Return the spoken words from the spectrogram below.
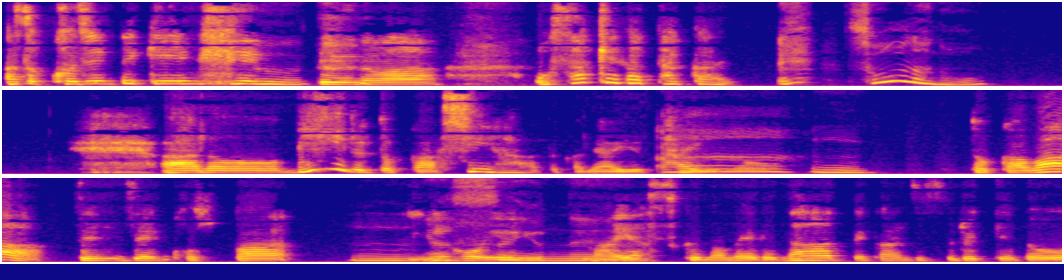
あと個人的にうん。っていうのは、お酒が高い。えそうなの？あのビールとかシーハーとかねああいうタイの。とかは全然コスパうん日本よりね。まあ、安く飲めるなって感じするけど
